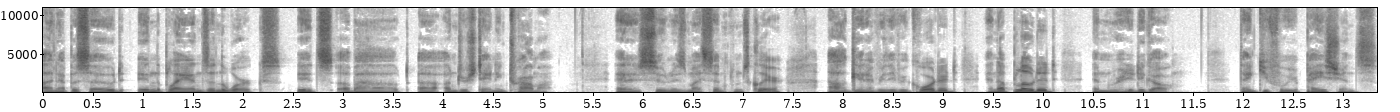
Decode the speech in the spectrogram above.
an episode in the plans in the works. It's about uh, understanding trauma. And as soon as my symptoms clear, I'll get everything recorded and uploaded and ready to go. Thank you for your patience.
